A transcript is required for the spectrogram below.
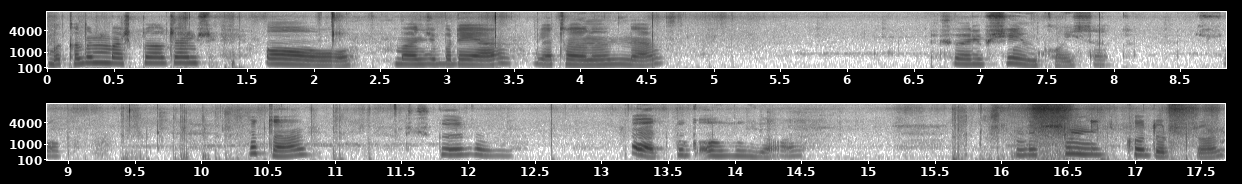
Bakalım başka alacağım şey. Oo, bence buraya yatağın önüne şöyle bir şey mi koysak? Soba. Hatta şu görüyor Evet bu oluyor. Şimdi şimdi kodursun.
